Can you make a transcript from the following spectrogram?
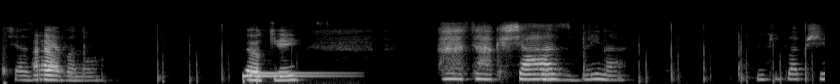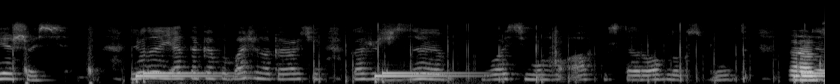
Сейчас, А. де воно? Е, Окей. Так, щас, блін. Ну тут вообще щось. Люди, я таке побачила, коротше, кажуть, з 8 августа Roblox буде Так, зараз.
